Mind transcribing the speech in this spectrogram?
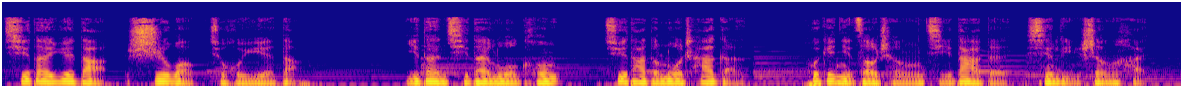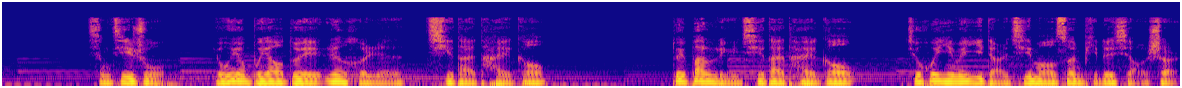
期待越大，失望就会越大。一旦期待落空，巨大的落差感会给你造成极大的心理伤害。请记住，永远不要对任何人期待太高。对伴侣期待太高，就会因为一点鸡毛蒜皮的小事儿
